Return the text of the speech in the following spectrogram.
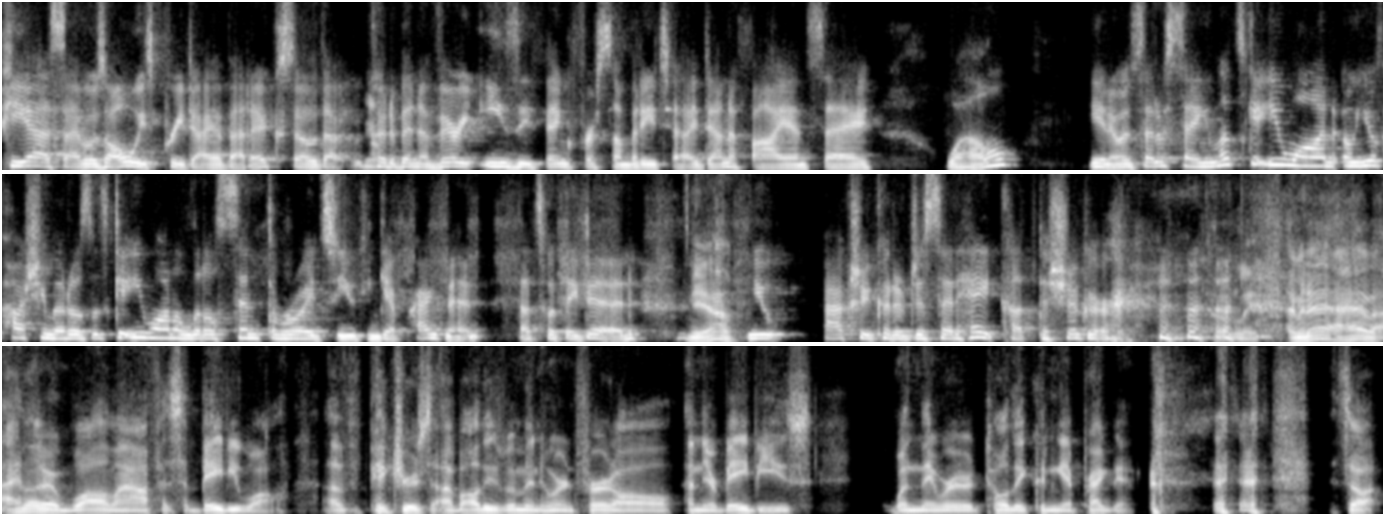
ps i was always pre-diabetic so that Yeah. could have been a very easy thing for somebody to identify and say well you know instead of saying let's get you on oh you have hashimoto's let's get you on a little synthroid so you can get pregnant that's what they did Yeah. you actually could have just said hey cut the sugar totally. I mean, I, I have I literally have a wall in my office, a baby wall of pictures of all these women who are infertile and their babies when they were told they couldn't get pregnant. so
